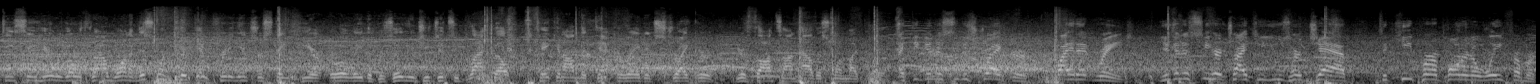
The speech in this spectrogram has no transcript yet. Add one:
DC, here we go with round one, and this one could get pretty interesting here early. The Brazilian Jiu-Jitsu black belt taking on the decorated striker. Your thoughts on how this one might play? I think you're going to see the striker fight at range. You're going to see her try to use her jab to keep her opponent away from her.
